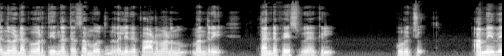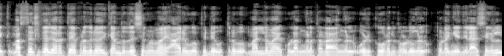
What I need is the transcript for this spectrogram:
എന്നിവരുടെ പ്രവൃത്തി ഇന്നത്തെ സമൂഹത്തിന് വലിയൊരു പാഠമാണെന്നും മന്ത്രി തന്റെ ഫേസ്ബുക്കിൽ കുറിച്ചു. അമീബിക് മസ്തിഷ്ക ജ്വരത്തെ പ്രതിരോധിക്കാൻ നിർദ്ദേശങ്ങളുമായി ആരോഗ്യവകുപ്പിന്റെ ഉത്തരവ് മലിനമായ കുളങ്ങൾ തടാകങ്ങൾ ഒഴുക്ക് കുറഞ്ഞ തോടുകൾ തുടങ്ങിയ ജലാശയങ്ങളിൽ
